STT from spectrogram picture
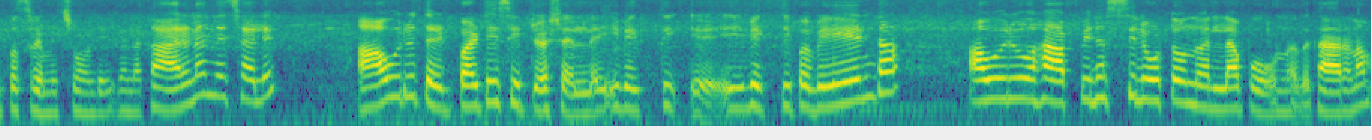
ഇപ്പോൾ ശ്രമിച്ചുകൊണ്ടിരിക്കുന്നത്. കാരണം എന്ന് വെച്ചാൽ ആ ഒരു തേർഡ് പാർട്ടി സിറ്റുവേഷനിൽ ഈ വ്യക്തി ഈ വ്യക്തി ഇപ്പോൾ വേണ്ട ആ ഒരു ഹാപ്പിനെസ്സിലോട്ടൊന്നും അല്ല പോകുന്നത്. കാരണം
